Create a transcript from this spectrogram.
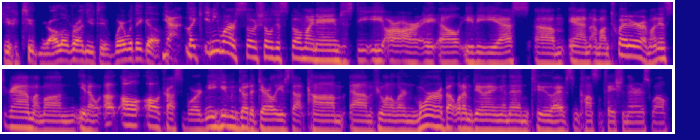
yeah. YouTube? You're all over on YouTube. Where would they go? Yeah, like anywhere social, just spell my name, just D E R R A L E V E S. Um, and I'm on Twitter, I'm on Instagram, I'm on, you know, all, all across the board. And you can even go to derraleves.com um, if you want to learn more about what I'm doing. And then, too, I have some consultation there as well.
